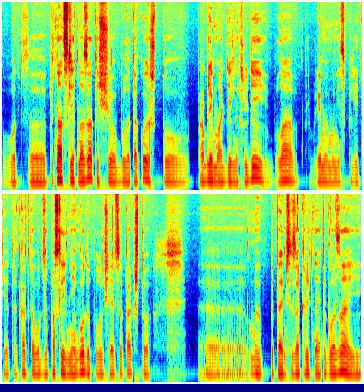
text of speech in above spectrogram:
Вот. 15 э, лет назад еще было такое, что проблема отдельных людей была проблемой муниципалитета. Как-то вот за последние годы получается так, что мы пытаемся закрыть на это глаза и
